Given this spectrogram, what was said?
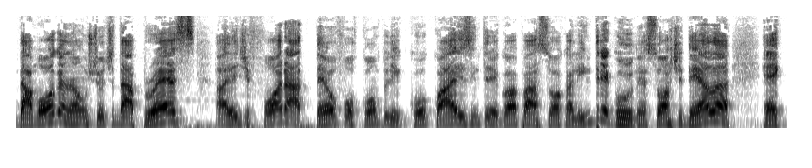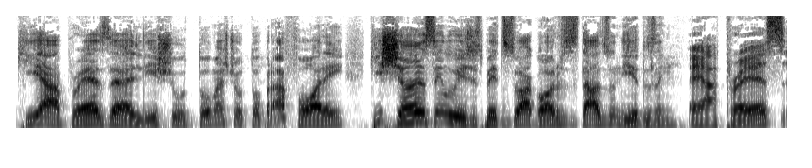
da Morgan, não, o chute da Press ali de fora. A Telfor complicou, quase entregou a paçoca ali. Entregou, né? Sorte dela é que a Press ali chutou, mas chutou pra fora, hein? Que chance, hein, Luiz? Desperdiçou agora os Estados Unidos, hein? É, a Press,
